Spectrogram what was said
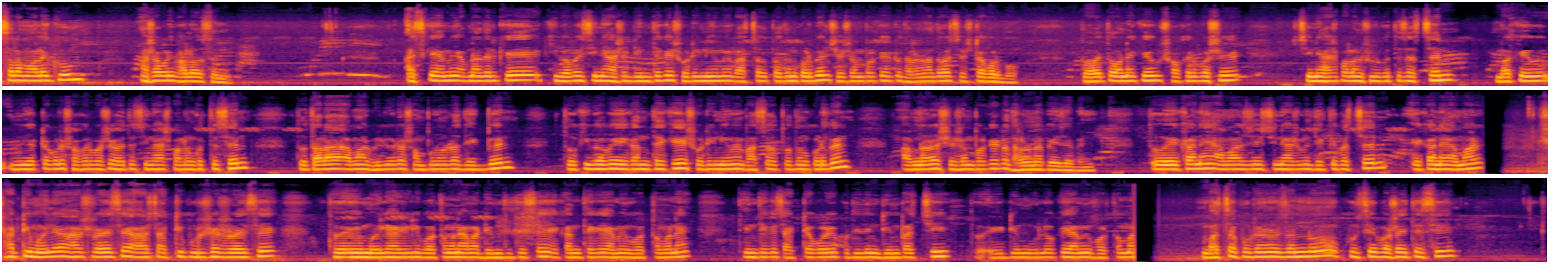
আসসালামু আলাইকুম। আশা করি ভালো আছেন। আজকে আমি আপনাদেরকে কীভাবে চীনে হাঁসের ডিম থেকে সঠিক নিয়মে বাচ্চা উৎপাদন করবেন সে সম্পর্কে একটু ধারণা দেওয়ার চেষ্টা করব। তো হয়তো অনেকেও শখের বসে চীনে হাঁস পালন শুরু করতে চাচ্ছেন বা কেউ দুই একটা করে শখের বসে হয়তো চীনে হাঁস পালন করতেছেন। তো তারা আমার ভিডিওটা সম্পূর্ণটা দেখবেন। তো কীভাবে এখান থেকে সঠিক নিয়মে বাচ্চা উৎপাদন করবেন আপনারা সে সম্পর্কে একটা ধারণা পেয়ে যাবেন। তো এখানে আমার যে চীনা দেখতে পাচ্ছেন, এখানে আমার ষাটটি মহিলা হাঁস রয়েছে আর চারটি পুরুষ হাঁস রয়েছে। তো এই মহিলা হাঁসগুলি বর্তমানে আমার ডিম দিতেছে। এখান থেকে আমি বর্তমানে তিন থেকে চারটা করে প্রতিদিন ডিম পাচ্ছি। তো এই ডিমগুলোকে আমি বর্তমানে বাচ্চা ফুটানোর জন্য কুচে বসাইতেছি।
